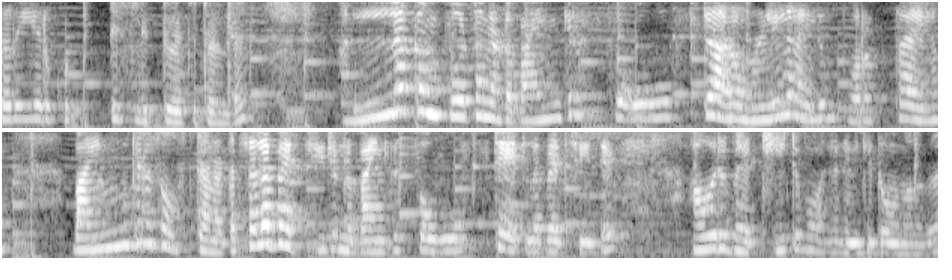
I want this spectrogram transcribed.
ചെറിയൊരു കുട്ടി സ്ലിറ്റ് വെച്ചിട്ടുണ്ട്. നല്ല കംഫർട്ടാണ് കേട്ടോ. ഭയങ്കര സോഫ്റ്റാണ് ഉള്ളിലായാലും പുറത്തായാലും ഭയങ്കര സോഫ്റ്റാണ് കേട്ടോ. ചില ബെഡ്ഷീറ്റ് ഉണ്ട്. ഭയങ്കര സോഫ്റ്റ് ആയിട്ടുള്ള ബെഡ്ഷീറ്റ് ആ ഒരു ബെഡ്ഷീറ്റ് പോലെയാണ് എനിക്ക് തോന്നുന്നത്.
